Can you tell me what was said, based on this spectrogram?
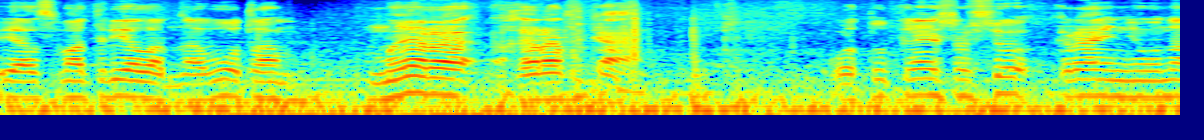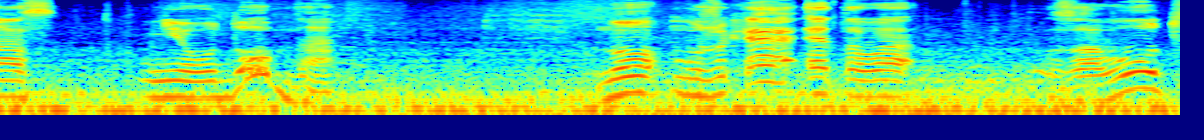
я смотрел одного там мэра городка. Вот тут, конечно, все крайне у нас неудобно, но мужика этого зовут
